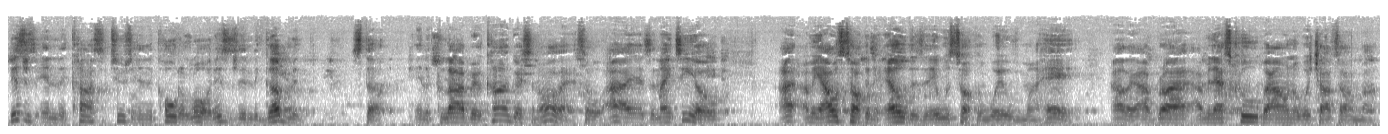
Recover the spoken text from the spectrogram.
This is in the Constitution, in the Code of Law. This is in the government stuff, in the Library of Congress, and all that. So I, as a 19 year old, I, I mean, I was talking to elders, and they was talking way over my head. I was like, ah, I brought. I mean, that's cool, but I don't know what y'all talking about.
